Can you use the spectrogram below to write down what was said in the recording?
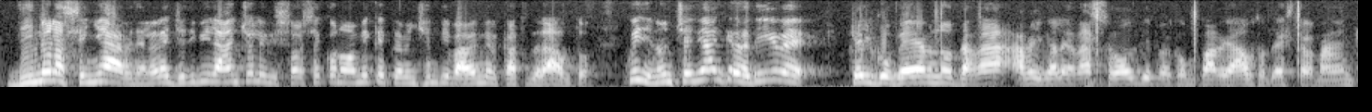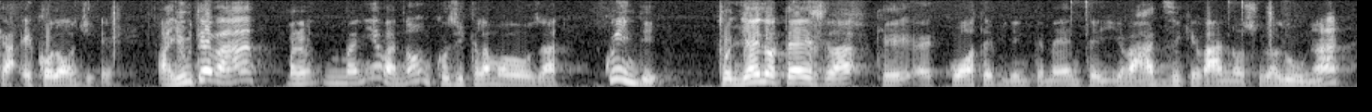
di non assegnare nella legge di bilancio le risorse economiche per incentivare il mercato dell'auto. Quindi non c'è neanche da dire che il governo darà, regalerà soldi per comprare auto a destra manca ecologiche aiuterà, ma in maniera non così clamorosa. Quindi, togliendo Tesla, che eh, quota evidentemente i razzi che vanno sulla Luna,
